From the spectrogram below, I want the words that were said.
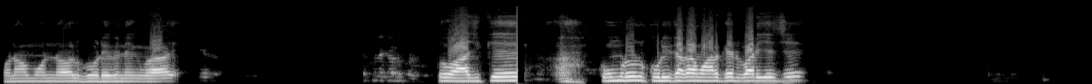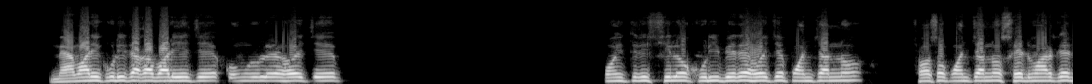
প্রণব মন্ডল গুড ইভিনিং ভাই। তো আজকে কুমড়ুল কুড়ি টাকা মার্কেট বাড়িয়েছে। মেমারি কুড়ি টাকা বাড়িয়েছে। কুমরুলের হয়েছে পঁয়ত্রিশ ছিল কুড়ি বেড়ে হয়েছে পঞ্চান্ন, ছশো পঞ্চান্ন সেট মার্কেট,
